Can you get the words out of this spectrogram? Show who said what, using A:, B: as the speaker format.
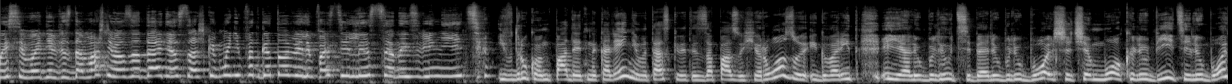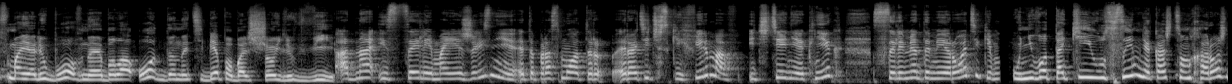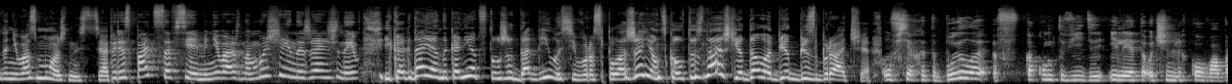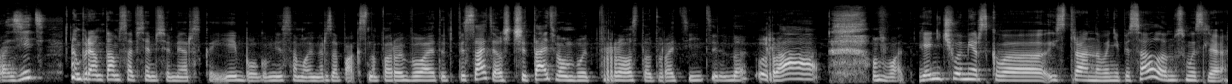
A: Мы сегодня без домашнего задания с Сашкой. Мы не подготовили постельные сцены, извините.
B: И вдруг он падает на колени, вытаскивает из-за пазухи розу и говорит, «И я люблю тебя, люблю больше, чем мог любить, и любовь моя любовная была отдана тебе по большой любви».
A: Одна из целей моей жизни — это просмотр эротических фильмов и чтение книг с элементами эротики.
B: У него такие усы, мне кажется, он хорош до невозможности.
A: Переспать со всеми, неважно, мужчины, женщины.
B: И когда я наконец-то уже добилась его расположения, он сказал, ты знаешь, я дал обед безбрачия.
C: У всех это было в каком-то виде, или это очень легко вообразить?
B: Прям там совсем все мерзко, ей-богу, мне самой мерзопакостно порой бывает это писать, а уж читать вам будет просто отвратительно. Ура! Вот.
D: Я ничего мерзкого и странного не писала, ну, в смысле...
